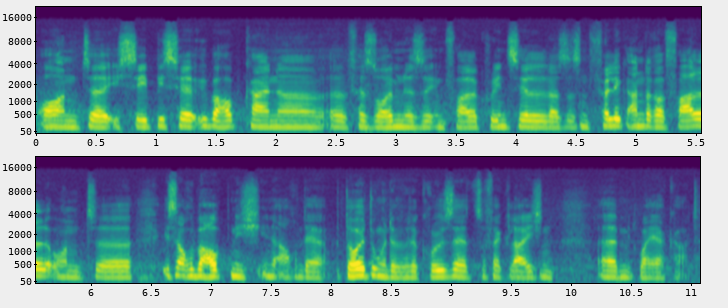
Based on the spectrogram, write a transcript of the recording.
Und ich sehe bisher überhaupt keine Versäumnisse im Fall Greensill. Das ist ein völlig anderer Fall und äh, ist auch überhaupt nicht in, auch in der Bedeutung und der Größe zu vergleichen äh, mit Wirecard.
